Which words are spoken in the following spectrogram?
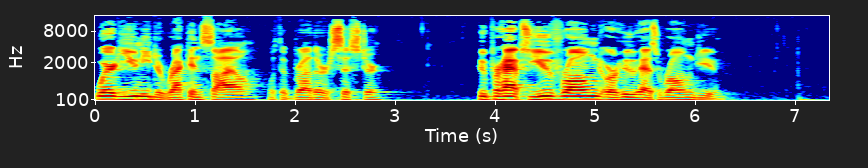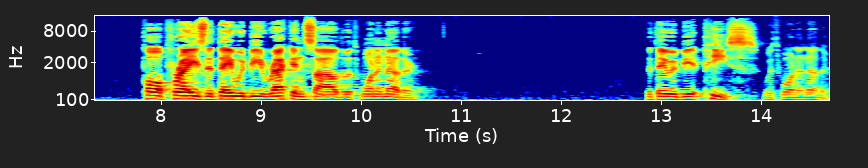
Where do you need to reconcile with a brother or sister who perhaps you've wronged or who has wronged you? Paul prays that they would be reconciled with one another, that they would be at peace with one another.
